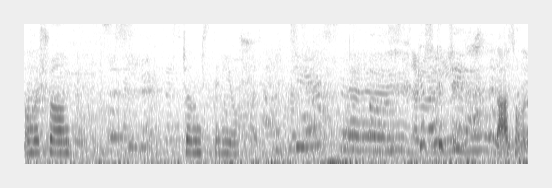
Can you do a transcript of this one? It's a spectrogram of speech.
Ama şu an canım istemiyor. Daha sonra.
